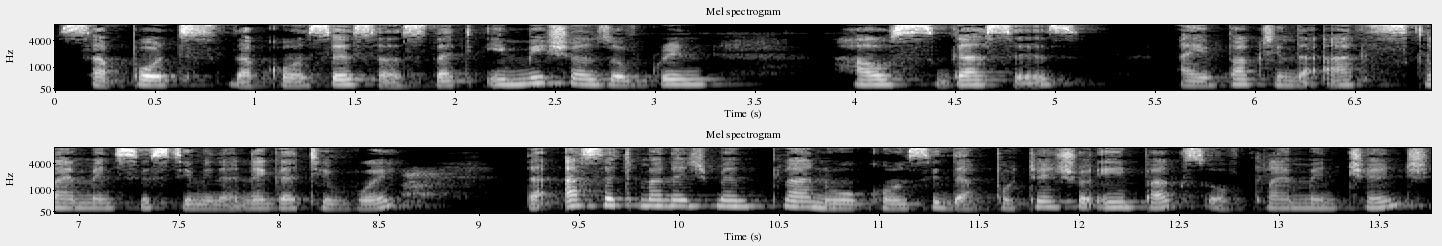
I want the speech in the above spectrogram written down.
supports the consensus that emissions of greenhouse gases are impacting the Earth's climate system in a negative way, the asset management plan will consider potential impacts of climate change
